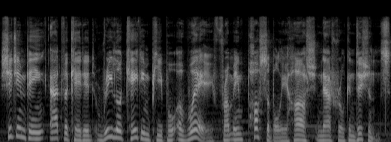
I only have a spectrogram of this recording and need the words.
Xi Jinping advocated relocating people away from impossibly harsh natural conditions.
